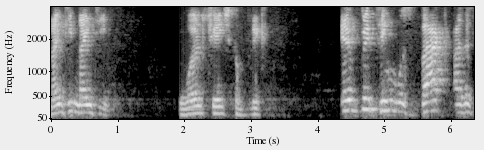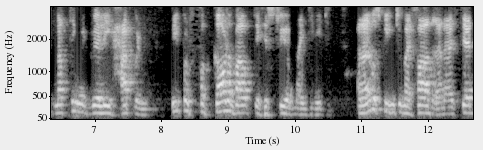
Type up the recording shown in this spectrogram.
1990, the world changed completely. Everything was back as if nothing had really happened. People forgot about the history of 1980. And I was speaking to my father and I said,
